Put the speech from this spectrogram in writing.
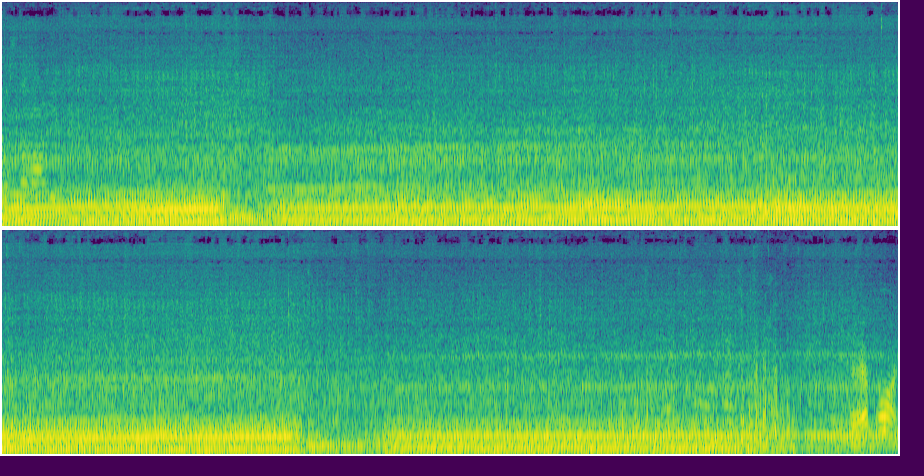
поставали. Та я понял.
